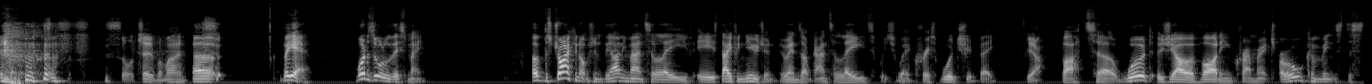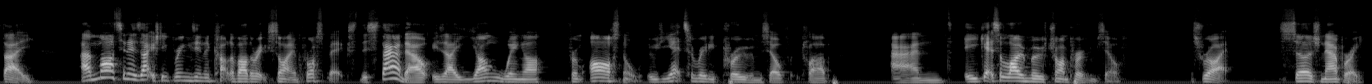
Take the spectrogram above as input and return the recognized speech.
then. sort of changed my mind. uh, but yeah, what does all of this mean? Of the striking options, the only man to leave is David Nugent, who ends up going to Leeds, which is where Chris Wood should be. Yeah. But uh, Wood, Ulloa, Vardy, and Kramaric are all convinced to stay. And Martinez actually brings in a couple of other exciting prospects. The standout is a young winger from Arsenal who's yet to really prove himself at the club. And he gets a loan move to try and prove himself. That's right. Serge Gnabry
